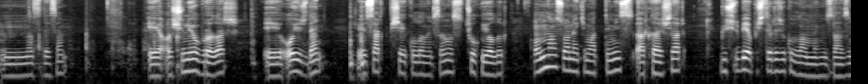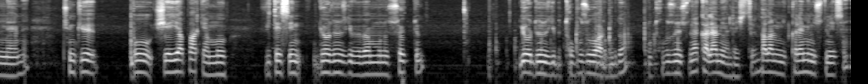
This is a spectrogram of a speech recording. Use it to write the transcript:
Hmm, nasıl desem. Ee, aşınıyor buralar. Ee, o yüzden şöyle sert bir şey kullanırsanız çok iyi olur. Ondan sonraki maddemiz arkadaşlar güçlü bir yapıştırıcı kullanmamız lazım yani. Çünkü bu şeyi yaparken bu vitesin gördüğünüz gibi ben bunu söktüm. Gördüğünüz gibi topuzu var burada. Bu topuzun üstüne kalem yerleştirdim. Kalem, kalemin üstüne ise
